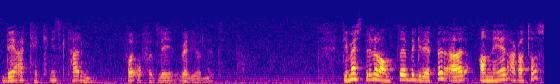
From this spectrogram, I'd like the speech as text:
det er teknisk term for offentlig velgjørenhet. De mest relevante begreper er aner agatos,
